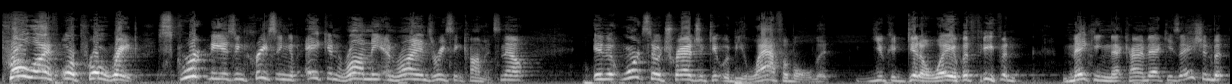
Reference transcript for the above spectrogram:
Pro life or pro rape, scrutiny is increasing of Akin, Romney, and Ryan's recent comments. Now, if it weren't so tragic, it would be laughable that you could get away with even making that kind of accusation, but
